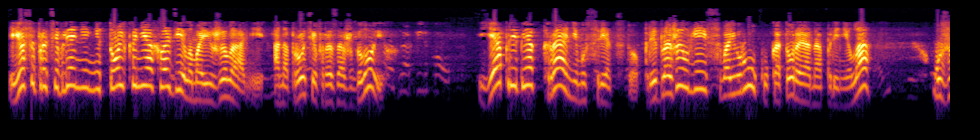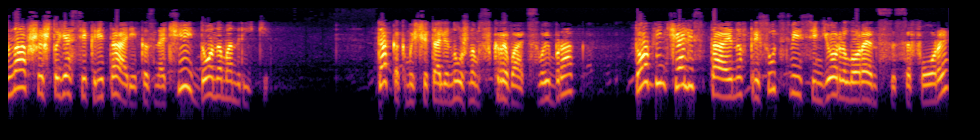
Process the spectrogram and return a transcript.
Ее сопротивление не только не охладило моих желаний, а напротив разожгло их. Я прибег к крайнему средству, предложил ей свою руку, которую она приняла, узнавши, что я секретарь и казначей дона Манрики. Так как мы считали нужным скрывать свой брак, то обвенчались тайно в присутствии сеньоры Лоренцо Сефоры,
